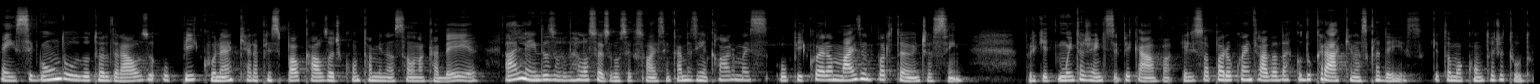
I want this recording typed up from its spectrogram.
Bem, segundo o Dr. Drauzio, o pico, né, que era a principal causa de contaminação na cadeia, além das relações homossexuais sem camisinha, claro, mas o pico era mais importante, assim, porque muita gente se picava. Ele só parou com a entrada da, do crack nas cadeias, que tomou conta de tudo.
